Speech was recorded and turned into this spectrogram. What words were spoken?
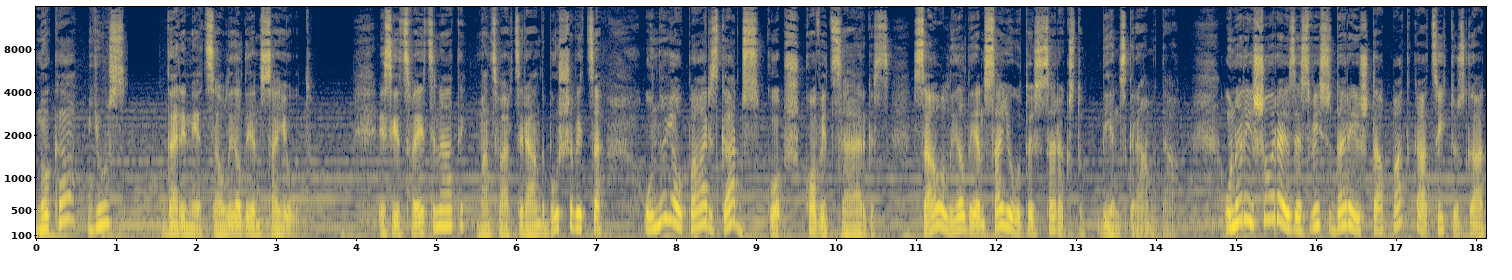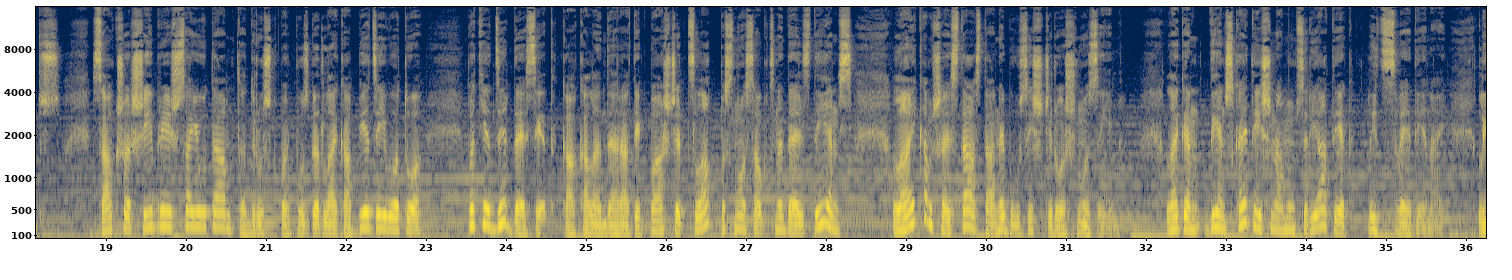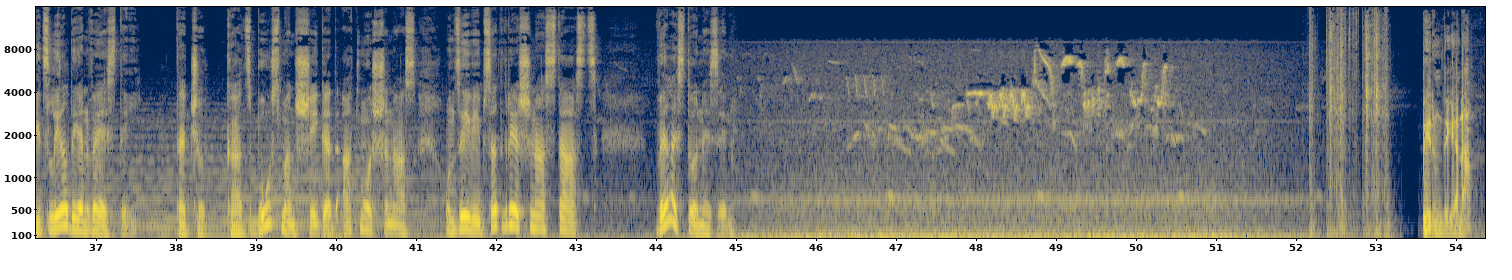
No kā jūs dariniet savu lieldienu sajūtu? Esiet sveicināti, mans vārds ir Anna Bušvica, un nu jau pāris gadus kopš Covid sērgas savu lieldienu sajūtu es sarakstu dienas grāmatā. Un arī šoreiz es visu darīšu tāpat kā citus gadus. Sākšu ar šī brīža sajūtām, tad drusku par pusgadu laikā piedzīvoto, Pat ja dzirdēsiet, kā kalendārā tiek pāršķirts lapas, nosaukts nedēļas dienas, laikam šai stāstā nebūs izšķiroša nozīme. Lai gan dienas skaitīšanā mums ir jātiek līdz svētdienai, līdz lieldienu vēstī. Taču kāds būs mans šī gada atmošanās un dzīvības atgriešanās stāsts, vēl es to nezinu. pirmdiena.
